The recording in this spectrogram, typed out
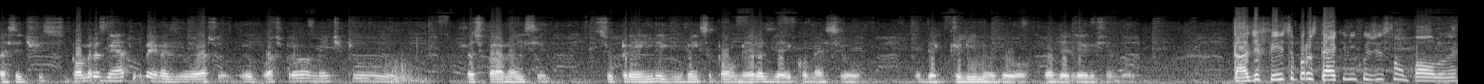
vai ser difícil. Se o Palmeiras ganhar, tudo bem, mas eu acho, eu acho provavelmente que o Atlético Paranaense surpreenda e vence o Palmeiras e aí comece o, o declínio do Vanderlei Luxemburgo. Tá difícil para os técnicos de São Paulo, né?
